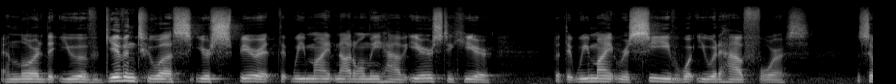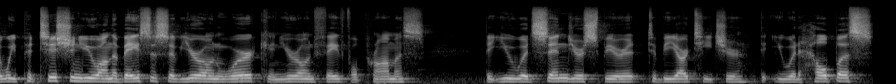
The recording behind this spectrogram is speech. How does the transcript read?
And Lord, that you have given to us your Spirit that we might not only have ears to hear, but that we might receive what you would have for us. So we petition you on the basis of your own work and your own faithful promise that you would send your Spirit to be our teacher, that you would help us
